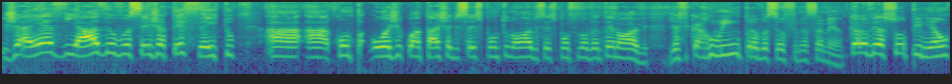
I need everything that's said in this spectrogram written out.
já é viável você já ter feito a, a, hoje com a taxa de 6,9, 6,99. Já fica ruim para você o financiamento. Quero ver a sua opinião.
